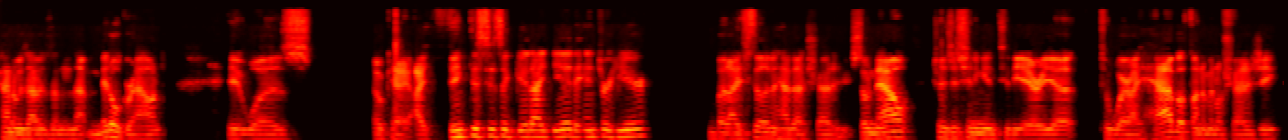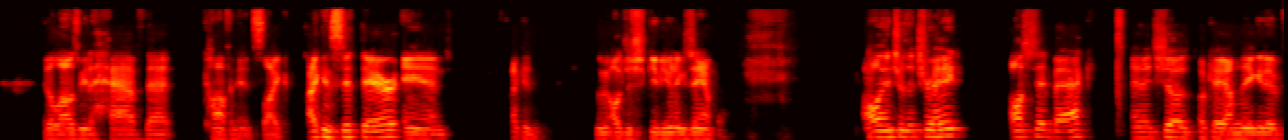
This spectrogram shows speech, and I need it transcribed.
kind of was I was in that middle ground. It was okay. I think this is a good idea to enter here, but I still didn't have that strategy. So now transitioning into the area to where I have a fundamental strategy, it allows me to have that confidence. Like I can sit there and I could. I'll just give you an example. I'll enter the trade. I'll sit back and it shows okay i'm negative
